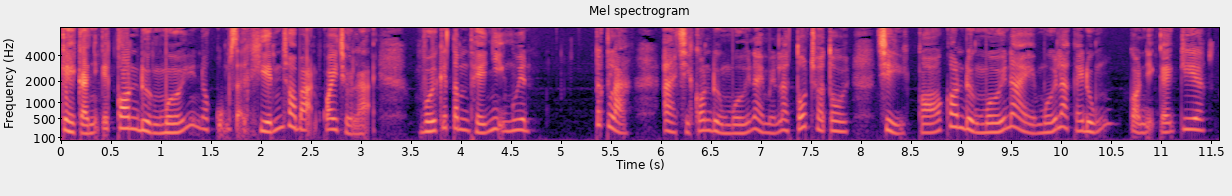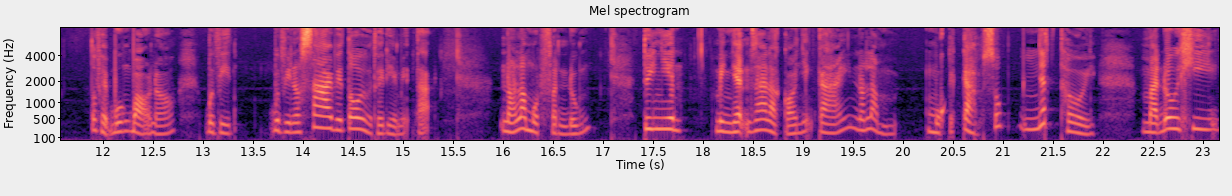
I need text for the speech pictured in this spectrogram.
kể cả những cái con đường mới nó cũng sẽ khiến cho bạn quay trở lại với cái tâm thế nhị nguyên. Tức là à chỉ con đường mới này mới là tốt cho tôi, chỉ có con đường mới này mới là cái đúng, còn những cái kia tôi phải buông bỏ nó, bởi vì bởi vì nó sai với tôi ở thời điểm hiện tại. Nó là một phần đúng. Tuy nhiên, mình nhận ra là có những cái nó là một cái cảm xúc nhất thời mà đôi khi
